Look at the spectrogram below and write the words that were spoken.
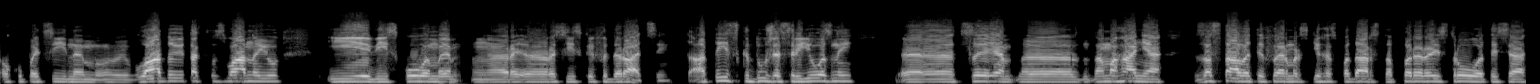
окупаційним е, владою, так званою, і військовими е, Російської Федерації. А тиск дуже серйозний. Е, Це е, намагання заставити фермерські господарства перереєстровуватися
